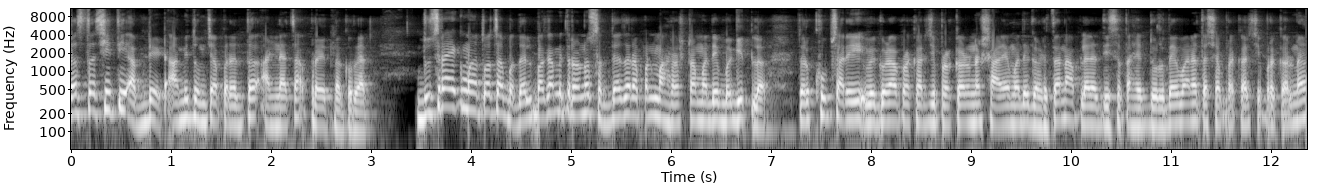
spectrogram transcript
तसतशी ती अपडेट आम्ही तुमच्यापर्यंत आणण्याचा प्रयत्न करूयात. दुसरा एक महत्त्वाचा बदल बघा मित्रांनो सध्या जर आपण महाराष्ट्रामध्ये बघितलं तर खूप सारी वेगवेगळ्या प्रकारची प्रकरणं शाळेमध्ये घडताना आपल्याला दिसत आहेत. दुर्दैवानं तशा प्रकारची प्रकरणं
